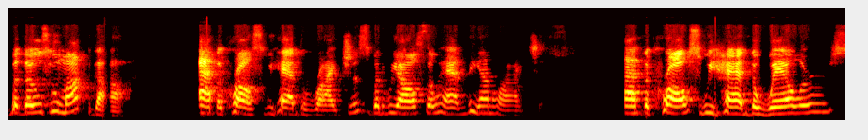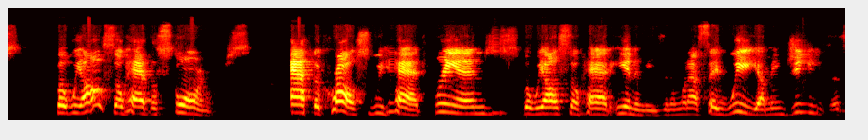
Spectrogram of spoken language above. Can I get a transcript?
but those who mocked God. At the cross, we had the righteous, but we also had the unrighteous. At the cross, we had the wailers, but we also had the scorners. At the cross, we had friends, but we also had enemies. And when I say we, I mean Jesus,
